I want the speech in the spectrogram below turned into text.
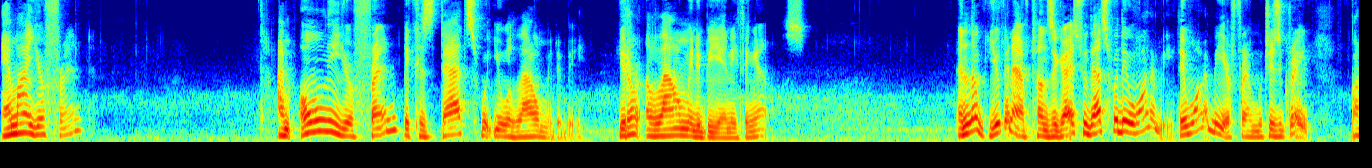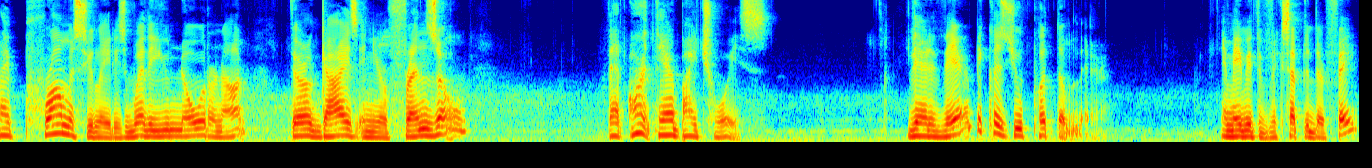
Am I your friend? I'm only your friend because that's what you allow me to be. You don't allow me to be anything else. And look, you're going to have tons of guys who that's where they want to be. They want to be your friend, which is great. But I promise you, ladies, whether you know it or not, there are guys in your friend zone that aren't there by choice. They're there because you put them there. And maybe they've accepted their fate.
